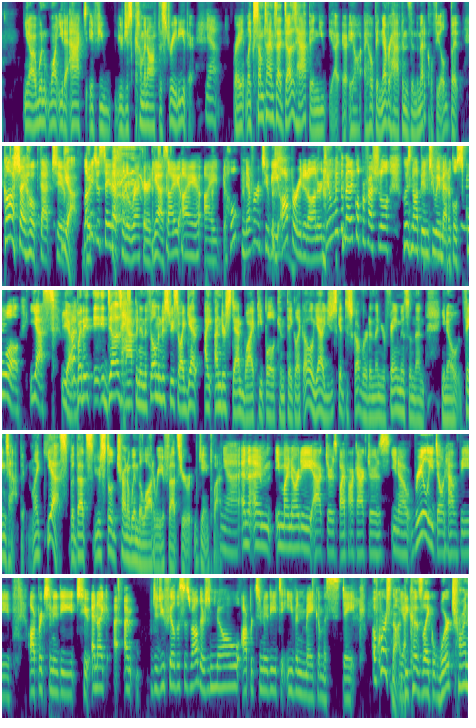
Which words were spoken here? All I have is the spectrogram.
you know, I wouldn't want you to act if you you're just coming off the street either, yeah. Right? Like sometimes that does happen. You, I, I, I hope it never happens in the medical field, but Gosh, I hope that too. yeah, Let but me just say that for the record. Yes, I, I I hope never to be operated on or deal with a medical professional who has not been to a medical school. Yes. yeah, but it, it does happen in the film industry. So I get, I understand why people can think like, oh yeah, you just get discovered and then you're famous and then you know things happen. Like yes, but that's you're still trying to win the lottery if that's your game plan. Yeah, and um, a minority actors, BIPOC actors, you know, really don't have the opportunity to. And like, I, I'm. Did you feel this as well? There's no opportunity to even make a mistake. Of course not, Yeah. because like we're trying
